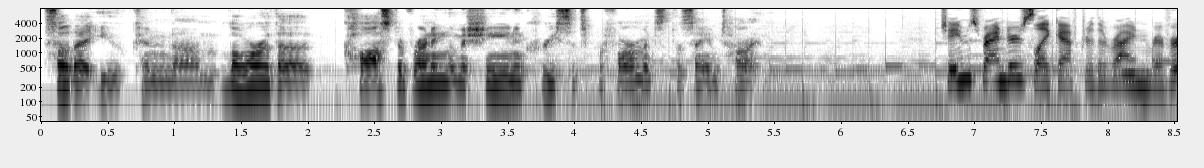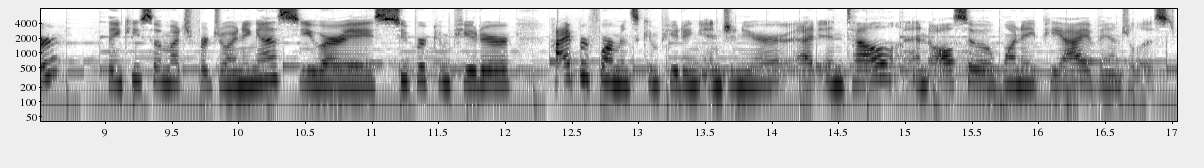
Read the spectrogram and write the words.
so that you can um, lower the cost of running the machine, increase its performance at the same time. James Reinders, like after the Rhine River, thank you so much for joining us. You are a supercomputer, high performance computing engineer at Intel and also a oneAPI evangelist.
